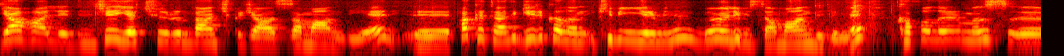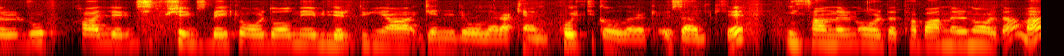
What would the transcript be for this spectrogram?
ya halledileceği ya çığırından çıkacağız zaman diye. E, hakikaten de geri kalan Avrupa'nın 2020'nin böyle bir zaman dilimi. Kafalarımız, e, ruh hallerimiz, hiçbir şeyimiz belki orada olmayabilir dünya geneli olarak yani politika olarak özellikle. insanların orada, tabanların orada ama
